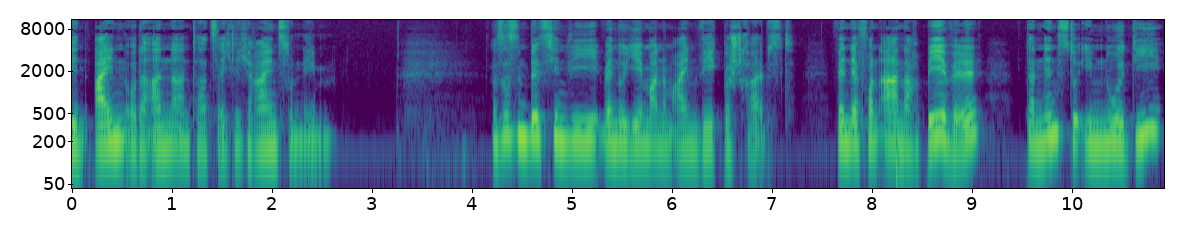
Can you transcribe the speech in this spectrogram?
den einen oder anderen tatsächlich reinzunehmen. Das ist ein bisschen wie, wenn du jemandem einen Weg beschreibst. Wenn der von A nach B will, dann nennst du ihm nur die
